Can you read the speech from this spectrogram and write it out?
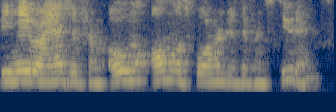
behavioral answers from almost 400 different students,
